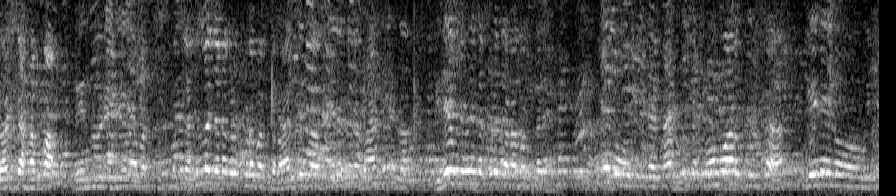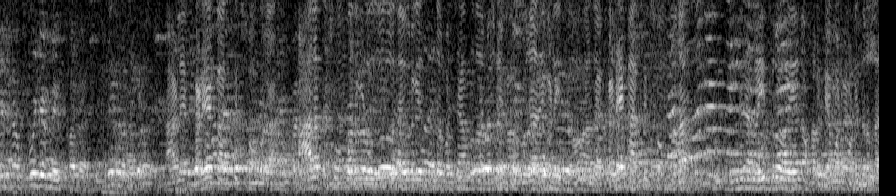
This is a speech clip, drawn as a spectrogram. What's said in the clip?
ದೊಡ್ಡ ಹಬ್ಬ ಬೆಂಗಳೂರಿನ ಮತ್ತು ಎಲ್ಲ ಜನಗಳು ಕೂಡ ಬರ್ತಾರೆ. ರಾಜ್ಯದ ಬೇರೆ ಬೇರೆ ಭಾಗಗಳಿಂದ ವಿದೇಶಗಳಿಂದ ಕೂಡ ಜನ ಬರ್ತಾರೆ. ಕಾರ್ತಿಕ ಸೋಮವಾರ ದಿವಸ ಏನೇನು ವಿಶೇಷ ಪೂಜೆಗಳಿರ್ತವೆ ನಾಳೆ ಕಡೆಯ ಕಾರ್ತಿಕ ಸೋಮವಾರ. ನಾಲ್ಕು ಸೋಮವಾರಗಳಲ್ಲೂ ದೇವರಿಗೆ ಪಂಚಾಮೃತ ಅಭಿಷೇಕ ಪೂಜಾರಿಗಳಿತ್ತು ಆದರೆ ಕಡೆ ಕಾರ್ತಿಕ ಸೋಮವಾರ ಇಂದಿನ ರೈತರು ಏನು ಹೊರಕೆ ಮಾಡ್ಕೊಂಡಿದ್ರಲ್ಲ,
